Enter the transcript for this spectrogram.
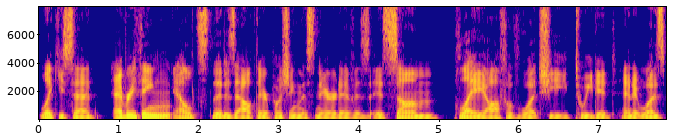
Like you said, everything else that is out there pushing this narrative is is some play off of what she tweeted, and it was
